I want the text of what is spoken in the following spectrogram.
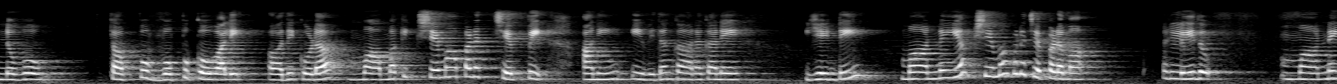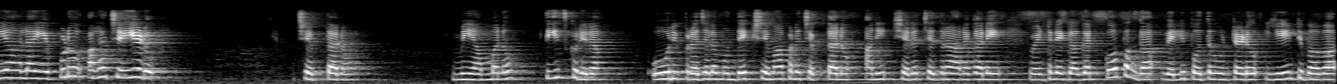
నువ్వు తప్పు ఒప్పుకోవాలి. అది కూడా మా అమ్మకి క్షమాపణ చెప్పి అని ఈ విధంగా అనగానే ఏంటి? మా అన్నయ్య క్షమాపణ చెప్పడమా? లేదు. మా అన్నయ్య అలా ఎప్పుడూ అలా చెయ్యడు. చెప్తాను. మీ అమ్మను తీసుకునిరా ఊరి ప్రజల ముందే క్షమాపణ చెప్తాను అని శరత్చంద్ర అనగానే వెంటనే గగన్ కోపంగా వెళ్ళిపోతూ ఉంటాడు. ఏంటి బావా?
